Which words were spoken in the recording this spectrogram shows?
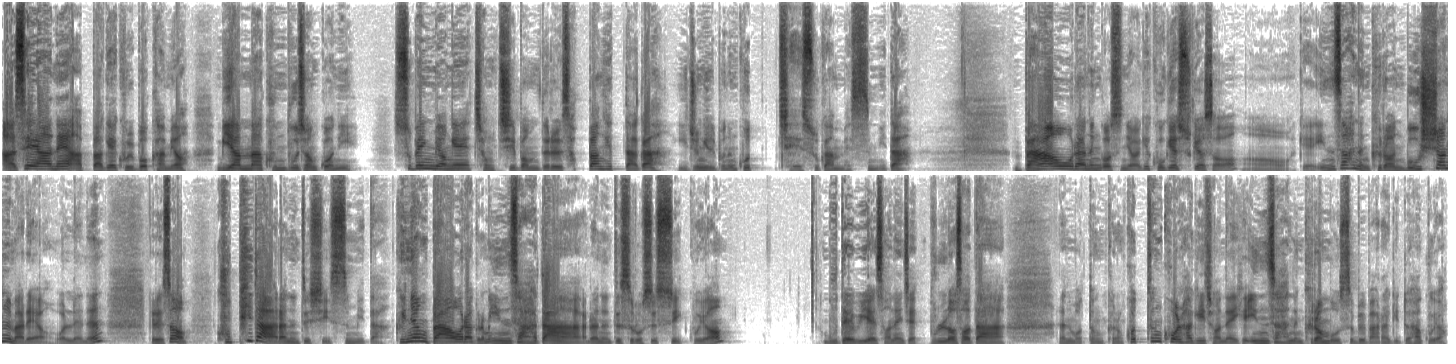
아세안의 압박에 굴복하며 미얀마 군부 정권이 수백 명의 정치범들을 석방했다가 이 중 일부는 곧 재수감했습니다. Bow라는 것은요, 이게 고개 숙여서 어, 이렇게 인사하는 그런 모션을 말해요. 원래는 그래서 굽히다라는 뜻이 있습니다. 그냥 bow라 그러면 인사하다라는 뜻으로 쓸 수 있고요. 무대 위에서는 이제 물러서다. 라는 어떤 그런 코튼콜 하기 전에 이게 인사하는 그런 모습을 말하기도 하고요.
